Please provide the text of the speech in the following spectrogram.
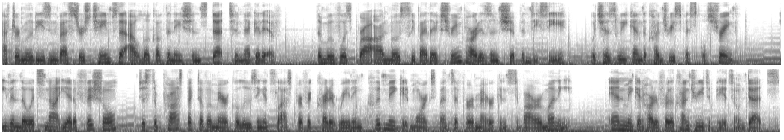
after Moody's investors changed the outlook of the nation's debt to negative. The move was brought on mostly by the extreme partisanship in DC, which has weakened the country's fiscal strength. Even though it's not yet official, just the prospect of America losing its last perfect credit rating could make it more expensive for Americans to borrow money and make it harder for the country to pay its own debts.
